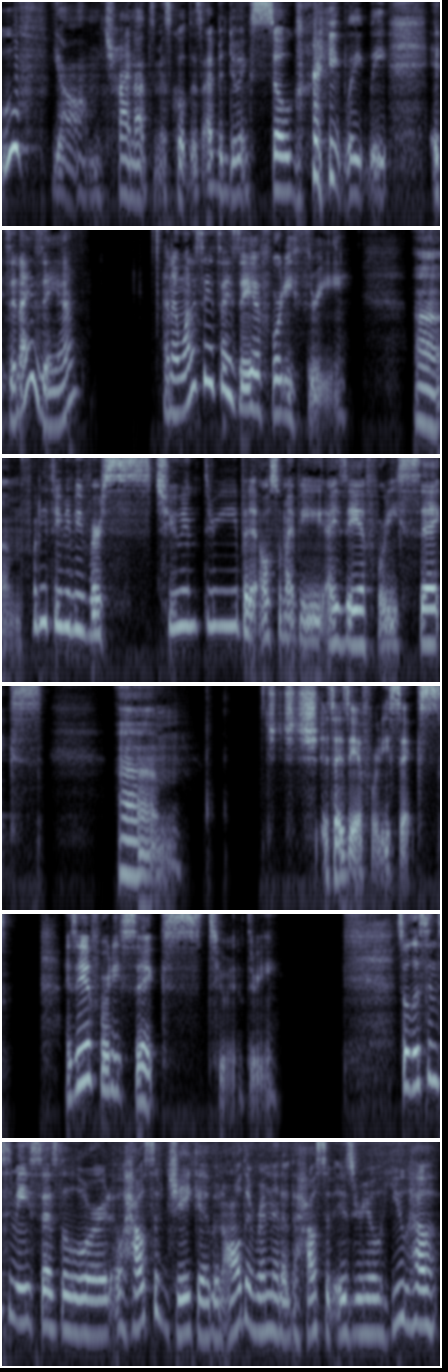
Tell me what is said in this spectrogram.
oof y'all i'm trying not to misquote this. I've been doing so great lately. It's in isaiah and I want to say it's Isaiah 43. Um, 43 maybe verse 2 and 3, but it also might be Isaiah 46. Um, it's Isaiah 46. Isaiah 46, 2 and 3. So listen to me, says the Lord, O house of Jacob and all the remnant of the house of Israel, you have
